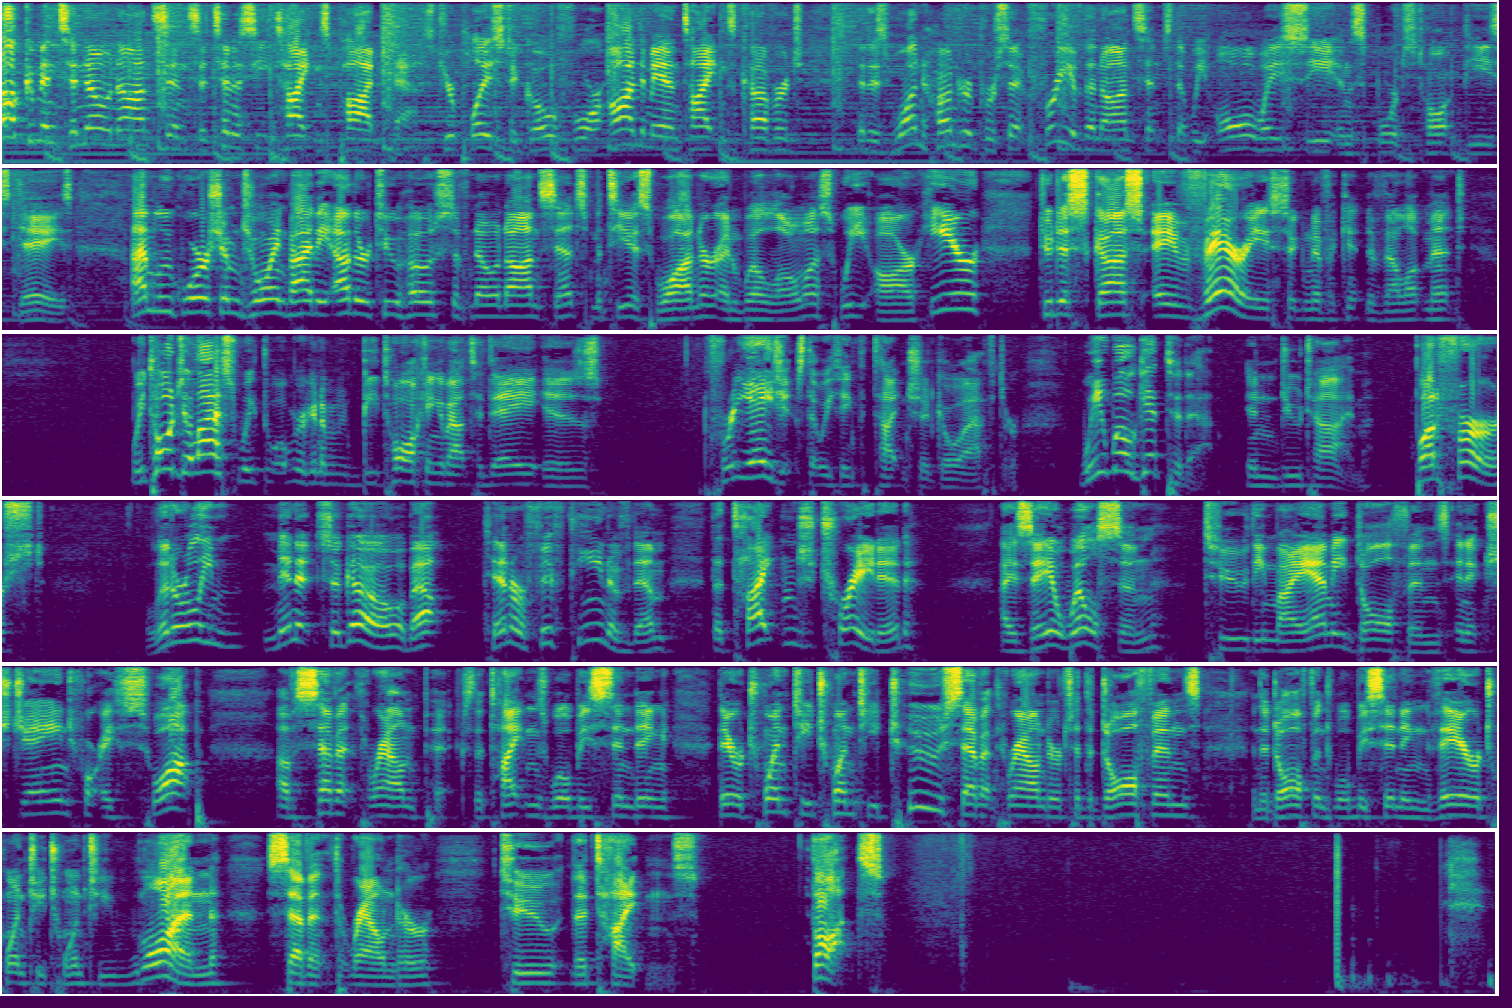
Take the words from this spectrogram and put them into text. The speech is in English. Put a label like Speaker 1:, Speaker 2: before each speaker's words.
Speaker 1: Welcome into No Nonsense, a Tennessee Titans podcast, your place to go for on demand Titans coverage that is 100% free of the nonsense that we always see in sports talk these days. I'm Luke Worsham, joined by the other two hosts of No Nonsense, Matthias Wadner and Will Lomas. We are here to discuss a very significant development. We told you last week that what we're going to be talking about today is free agents that we think the Titans should go after. We will get to that in due time. But first, literally minutes ago, about 10 or 15 of them, the Titans traded Isaiah Wilson to the Miami Dolphins in exchange for a swap of seventh round picks. The Titans will be sending their 2022 seventh rounder to the Dolphins, and the Dolphins will be sending their 2021 seventh rounder to the Titans. Thoughts?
